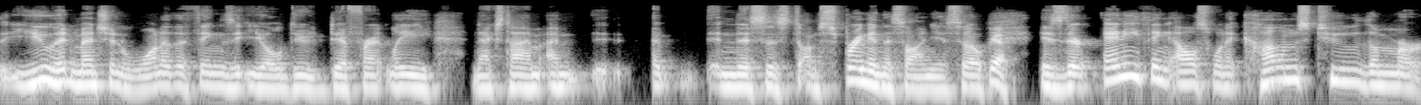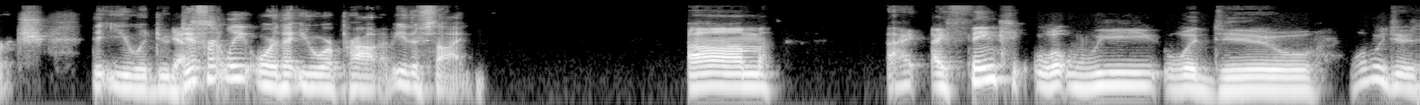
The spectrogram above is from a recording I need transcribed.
you had mentioned one of the things that you'll do differently next time. I'm, uh, and this is, I'm springing this on you. So, yeah. is there anything else when it comes to the merch that you would do yes. differently or that you were proud of? Either side. Um, I I think what we would do what we do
